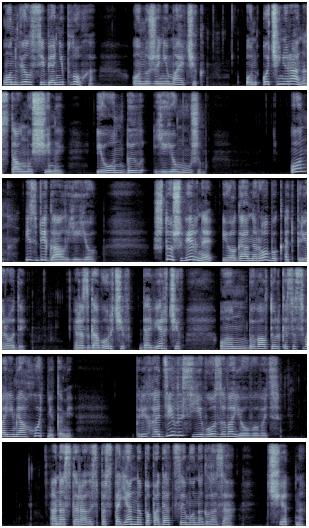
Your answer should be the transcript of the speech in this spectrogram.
он вел себя неплохо. Он уже не мальчик, он очень рано стал мужчиной, и он был ее мужем. Он избегал ее. Что ж, верно, Иоганн робок от природы. Разговорчив, доверчив, он бывал только со своими охотниками. Приходилось его завоевывать. Она старалась постоянно попадаться ему на глаза. Тщетно.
